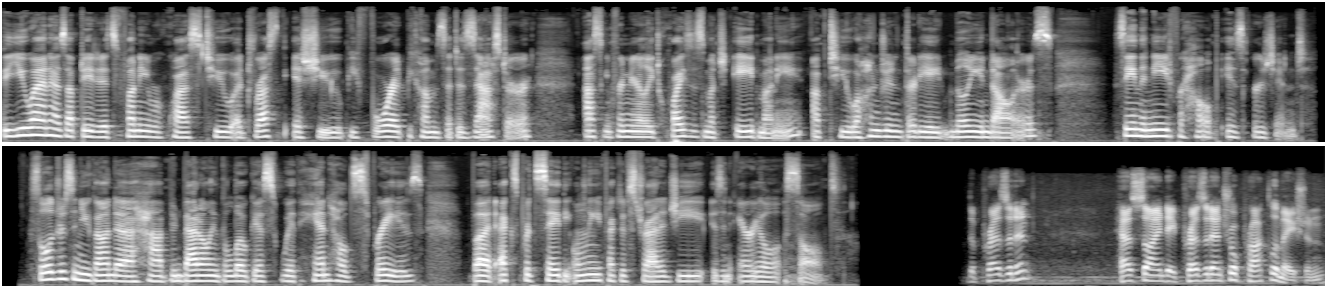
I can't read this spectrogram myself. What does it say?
The UN has updated its funding request to address the issue before it becomes a disaster, asking for nearly twice as much aid money, up to $138 million, saying the need for help is urgent. Soldiers in Uganda have been battling the locusts with handheld sprays, but experts say the only effective strategy is an aerial assault. The President has signed a presidential proclamation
